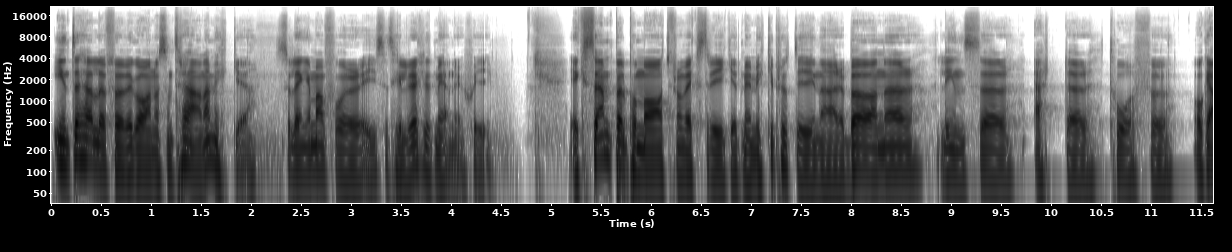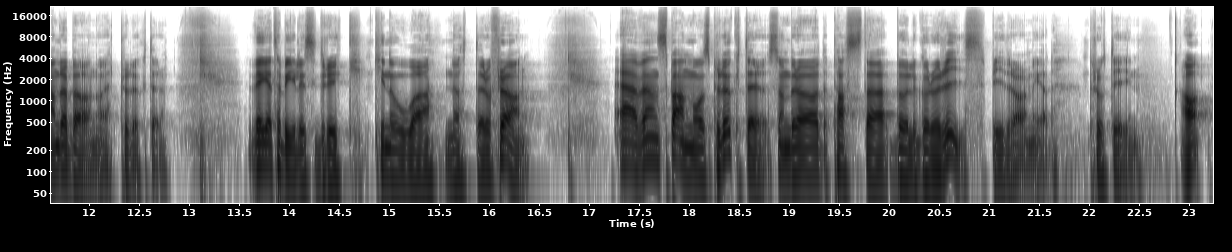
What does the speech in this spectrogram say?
Inte heller för veganer som tränar mycket, så länge man får i sig tillräckligt med energi. Exempel på mat från växtriket med mycket protein är bönor, linser, ärtor, tofu och andra bön och ärtprodukter. Vegetabilisk dryck, quinoa, nötter och frön. Även spannmålsprodukter som bröd, pasta, bulgur och ris bidrar med protein. Ja,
